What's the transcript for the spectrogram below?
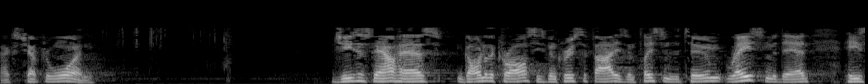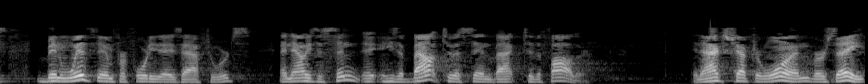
Acts chapter 1. Jesus now has gone to the cross. He's been crucified. He's been placed into the tomb, raised from the dead. He's been with them for 40 days afterwards. And now he's, ascend, he's about to ascend back to the Father. In Acts chapter 1, verse 8,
